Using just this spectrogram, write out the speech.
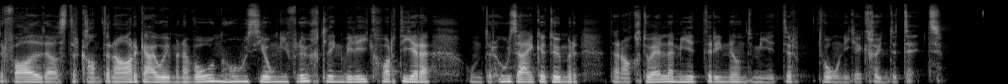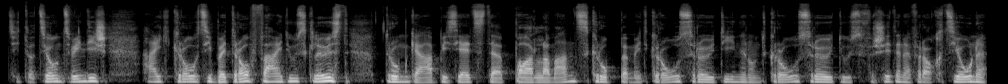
Der Fall, dass der Kanton Aargau in einem Wohnhaus junge Flüchtlinge will einquartieren und der Hauseigentümer den aktuellen Mieterinnen und Mietern die Wohnungen gekündigt hat. Die Situation zu Windisch hat grosse Betroffenheit ausgelöst. Darum gab es jetzt eine Parlamentsgruppe mit Grossrätinnen und Grossräten aus verschiedenen Fraktionen.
